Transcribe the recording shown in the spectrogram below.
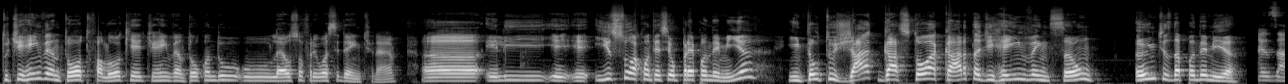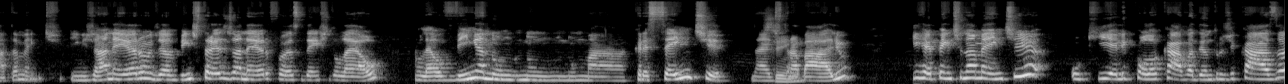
tu te reinventou, tu falou que te reinventou quando o Léo sofreu o acidente, né? Ah, ele. Isso aconteceu pré-pandemia? Então tu já gastou a carta de reinvenção antes da pandemia. Exatamente. Em janeiro, dia 23 de janeiro, foi o acidente do Léo. O Léo vinha num- num- numa crescente né, de Sim. trabalho e, repentinamente, o que ele colocava dentro de casa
